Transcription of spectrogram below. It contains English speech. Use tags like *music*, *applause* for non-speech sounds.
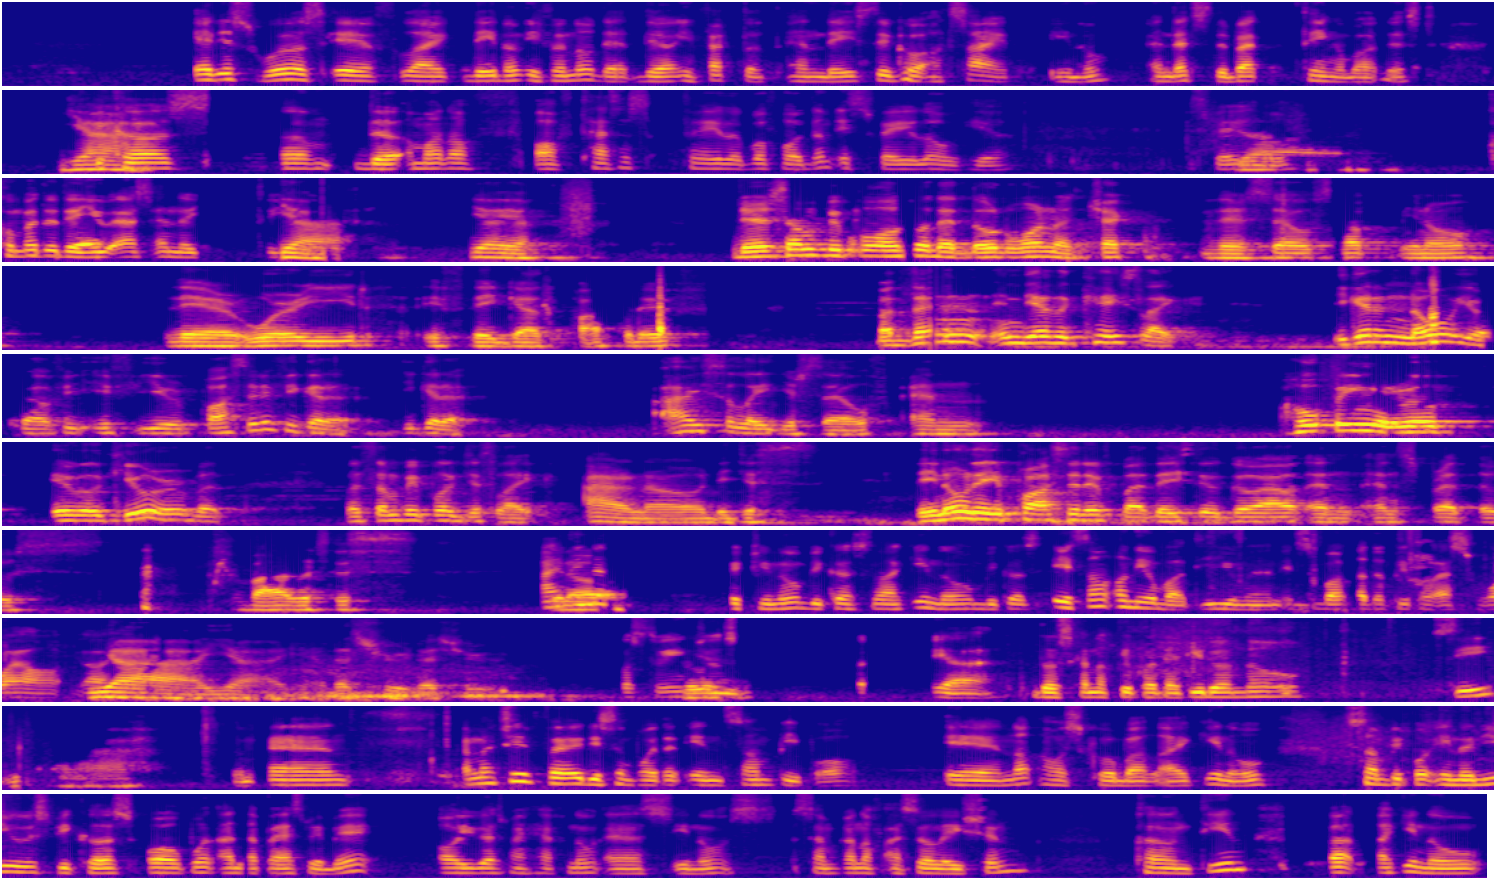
it is worse if like they don't even know that they're infected and they still go outside. You know, and that's the bad thing about this Yeah. because um the amount of of tests available for them is very low here. It's very Yeah. low compared to the US and the Yeah. Yeah, yeah. There's some people also that don't want to check themselves up, you know. They're worried if they get positive. But then in the other case, like you gotta know yourself. If you're positive, you gotta you gotta isolate yourself and hoping it will it will cure. But but some people just like I don't know. They just they know they're positive, but they still go out and and spread those *laughs* viruses. I you think know? that if you know because like you know because it's not only about you man it's about other people as well Yeah, yeah, yeah. That's true. That's true. those strangers yeah those kind of people that you don't know see Ah, and i'm actually very disappointed in some people in not our school but like you know some people in the news because walaupun ada PSBB or you guys might have known as you know some kind of isolation quarantine but like you know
